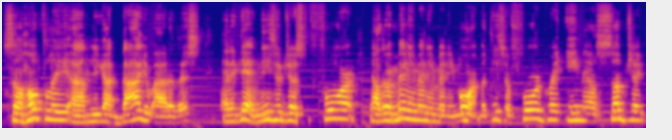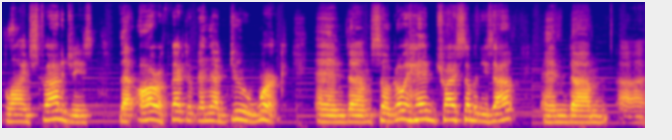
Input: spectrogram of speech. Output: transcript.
So hopefully um, you got value out of this. And again, these are just four, now there are many, many, many more, but these are four great email subject line strategies that are effective and that do work. And um, so go ahead and try some of these out, and um, uh,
